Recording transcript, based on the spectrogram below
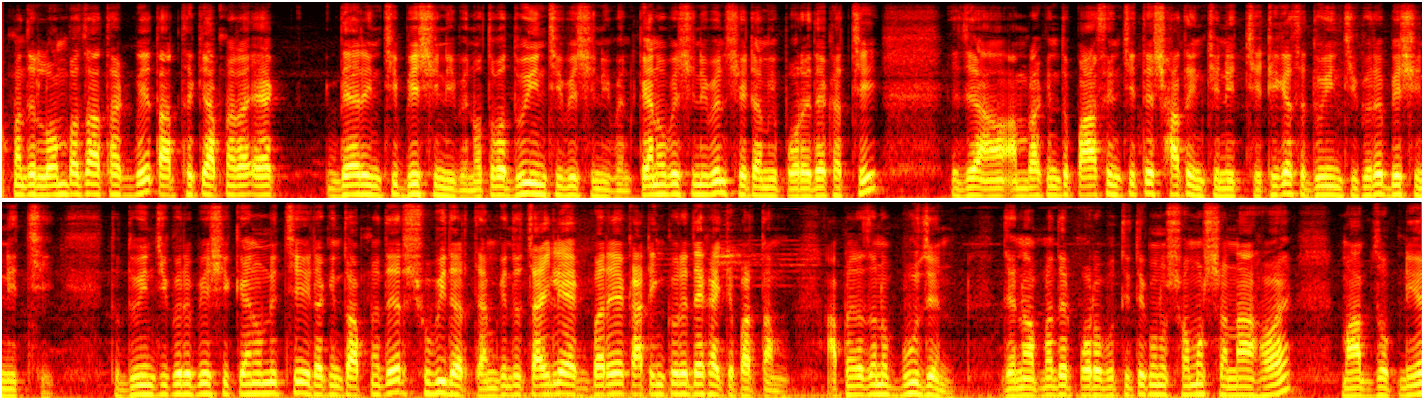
আপনাদের লম্বা যা থাকবে তার থেকে আপনারা এক দেড় ইঞ্চি বেশি নেবেন অথবা দুই ইঞ্চি বেশি নেবেন। কেন বেশি নেবেন সেটা আমি পরে দেখাচ্ছি। যে আমরা কিন্তু পাঁচ ইঞ্চিতে সাত ইঞ্চি নিচ্ছি, ঠিক আছে? দুই ইঞ্চি করে বেশি নিচ্ছি। তো দুই ইঞ্চি করে বেশি কেন নিচ্ছি? এটা কিন্তু আপনাদের সুবিধার্থে। আমি কিন্তু চাইলে একবারে কাটিং করে দেখাইতে পারতাম। আপনারা যেন বুঝেন যেন আপনাদের পরবর্তীতে কোনো সমস্যা না হয় মাপ জোপ নিয়ে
